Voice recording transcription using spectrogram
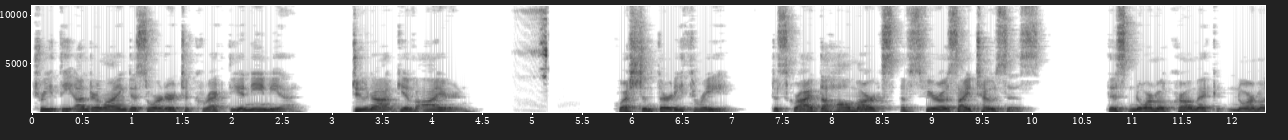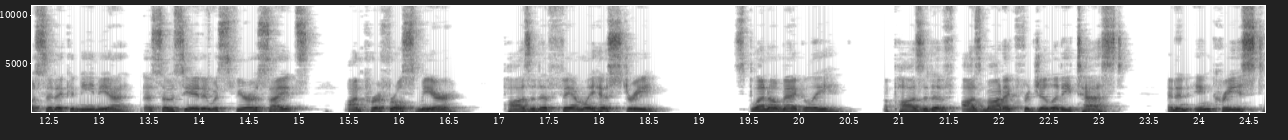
Treat the underlying disorder to correct the anemia. Do not give iron. Question 33. Describe the hallmarks of spherocytosis. This normochromic normocytic anemia associated with spherocytes on peripheral smear, positive family history, splenomegaly, a positive osmotic fragility test, and an increased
